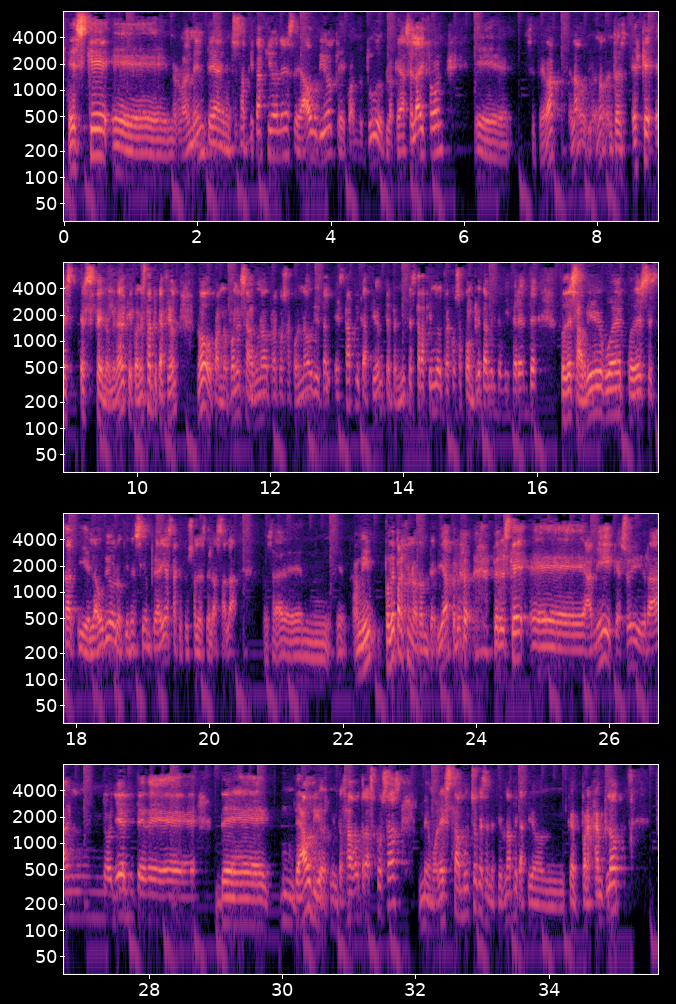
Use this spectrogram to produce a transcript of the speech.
es que eh, normalmente hay muchas aplicaciones de audio que cuando tú bloqueas el iPhone, eh, se te va el audio, ¿no? Entonces, es que es, fenomenal que con esta aplicación, no, cuando pones alguna otra cosa con audio y tal, esta aplicación te permite estar haciendo otra cosa completamente diferente. Puedes abrir el web, puedes estar, y el audio lo tienes siempre ahí hasta que tú sales de la sala. Pues a mí puede parecer una tontería, pero, pero es que eh, a mí, que soy gran oyente de, de, de audios mientras hago otras cosas, me molesta mucho que se me cierre una aplicación que, por ejemplo,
